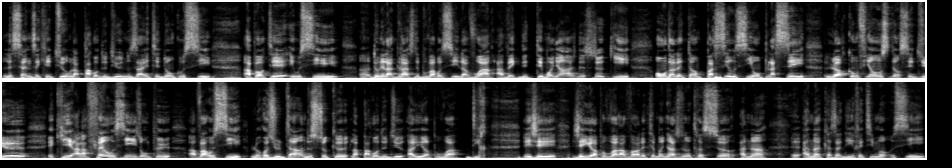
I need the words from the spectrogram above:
les Saintes Écritures, la parole de Dieu nous a été donc aussi apportée et aussi euh, donné la grâce de pouvoir aussi la voir avec des témoignages de ceux qui ont dans le temps passé aussi, ont placé leur confiance dans ces dieux et qui à la fin aussi, ils ont pu avoir aussi le résultat de ce que la parole de Dieu a eu à pouvoir dire. Et j'ai eu à pouvoir avoir le témoignage de notre sœur Anna, euh, Anna Kazadi, effectivement aussi,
